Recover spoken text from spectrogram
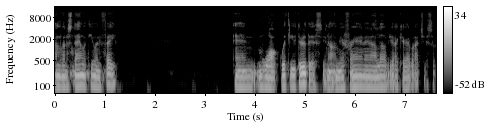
I'm going to stand with you in faith and walk with you through this. You know, I'm your friend and I love you. I care about you. So,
